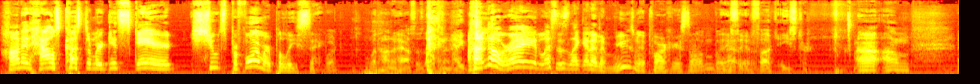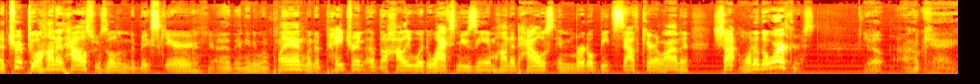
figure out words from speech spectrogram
Haunted house customer gets scared, shoots performer, police say. What what haunted house is open in April? I know, right? Unless it's like at an amusement park or something. But They I said, fuck Easter. uh, um, a trip to a haunted house resulted in a big scare uh, than anyone planned when a patron of the Hollywood Wax Museum haunted house in Myrtle Beach, South Carolina, shot one of the workers. Yep. Okay,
